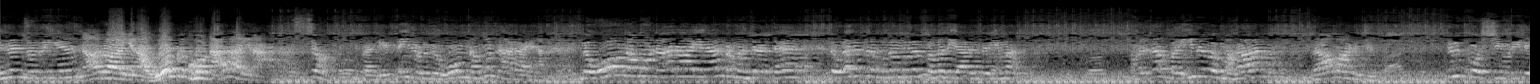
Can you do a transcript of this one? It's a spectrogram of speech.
என்னன்னு சொல்றீங்க? நாராயணா ஓம் நமோ நாராயணா. கஷ்டம். எட்டையும் சொல்லுங்க ஓம் நமோ நாராயணா. இந்த ஓம் நமோ நாராயணான்ற மந்திரத்தை இந்த உலகத்துல முதல் முதல் சொன்னது யாருன்னு தெரியுமா? அவர்தான் வைணவ மகான் ராமானுஜன் திருக்கோஷியூரியில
